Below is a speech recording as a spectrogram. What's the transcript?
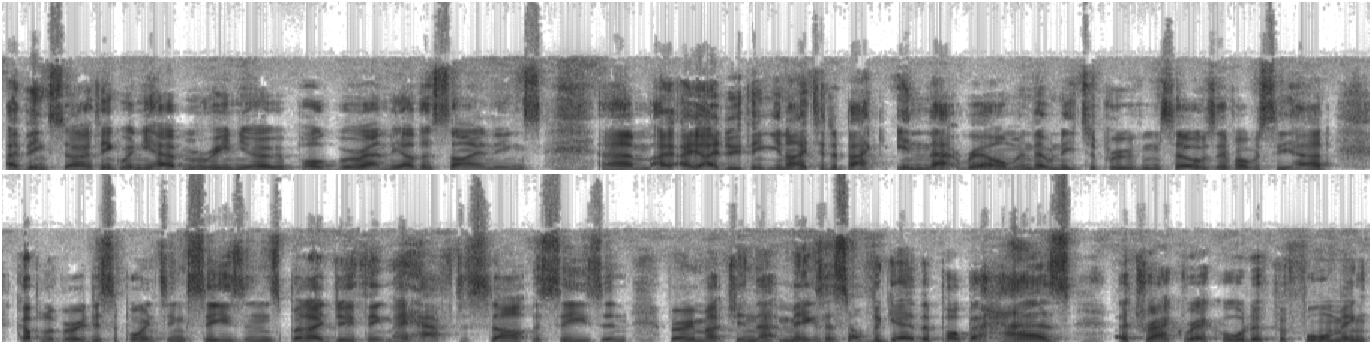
I think so. I think when you have Mourinho, Pogba, and the other signings, um, I, I, do think United are back in that realm, and they'll need to prove themselves. They've obviously had a couple of very disappointing seasons, but I do think they have to start the season very much in that mix. Let's not forget that Pogba has a track record of performing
